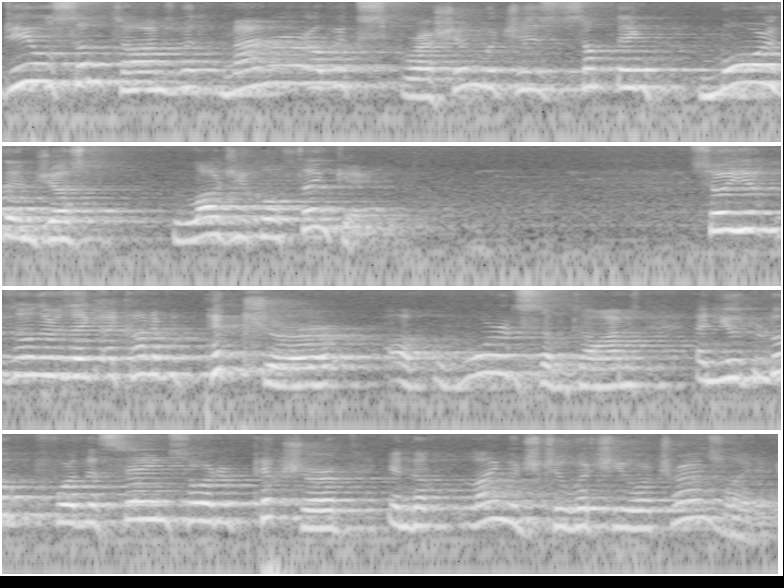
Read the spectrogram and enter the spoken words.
deals sometimes with manner of expression which is something more than just logical thinking. So, you, so there's a, kind of a picture of words sometimes, and you look for the same sort of picture in the language to which you are translating.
